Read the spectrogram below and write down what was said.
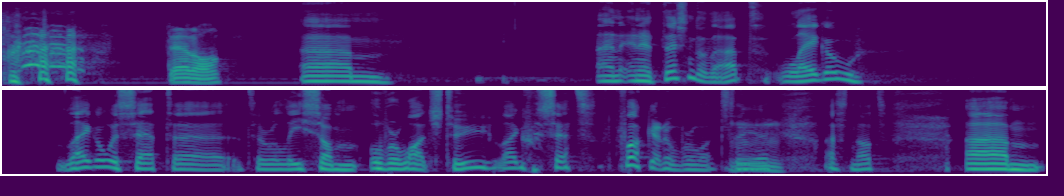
Dead on. Um, and in addition to that, Lego. Lego is set to to release some Overwatch 2 Lego sets. Fucking Overwatch 2, yeah. Mm. That's nuts. Um,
